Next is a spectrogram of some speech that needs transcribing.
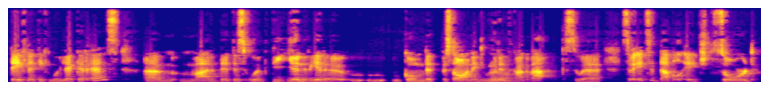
definitief moeiliker is. Um maar dit is ook die een rede hoe hoe hoekom dit bestaan en hoe Ja. dit kan werk. So so it's a double-edged sword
